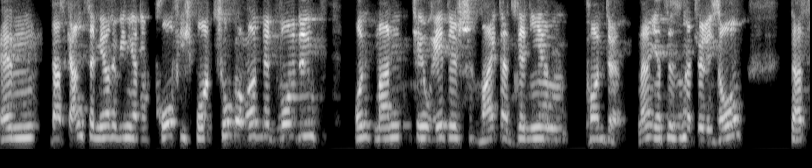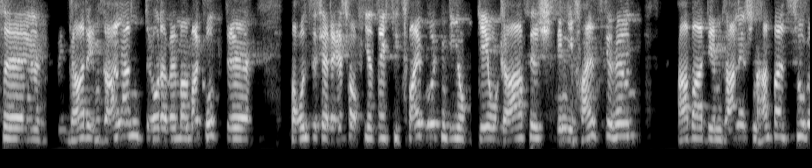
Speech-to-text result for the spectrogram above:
ähm, das Ganze mehr oder weniger dem Profisport zugeordnet wurde und man theoretisch weiter trainieren konnte. Na, jetzt ist es natürlich so, dass äh, gerade im Saarland oder wenn man mal guckt, äh, bei uns ist ja der SV 64 Zweibrücken, die geografisch in die Pfalz gehören aber dem saarländischen Handball zuge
